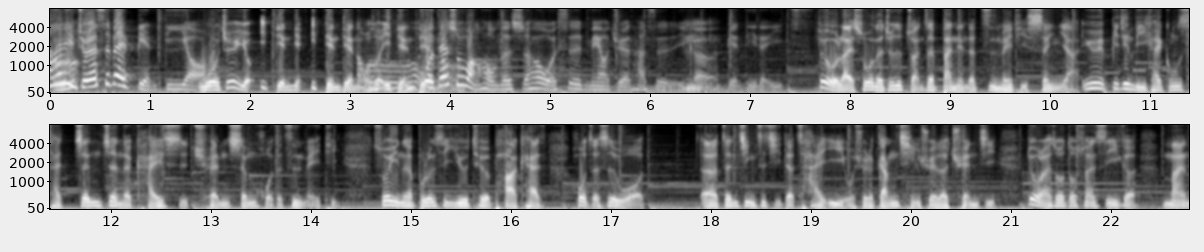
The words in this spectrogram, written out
啊，你觉得是被贬低哦？我觉得有一点点，一点点哦，我说一点点、我在说，网红的时候，我是没有觉得它是一个贬低的意思。对我来说呢，就是转这半年的自媒体生涯，因为毕竟离开公司才真正的开始全生活的自媒体，所以呢，不论是 YouTube、Podcast，或者是我。呃，增进自己的才艺，我学了钢琴，学了拳击，对我来说都算是一个蛮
